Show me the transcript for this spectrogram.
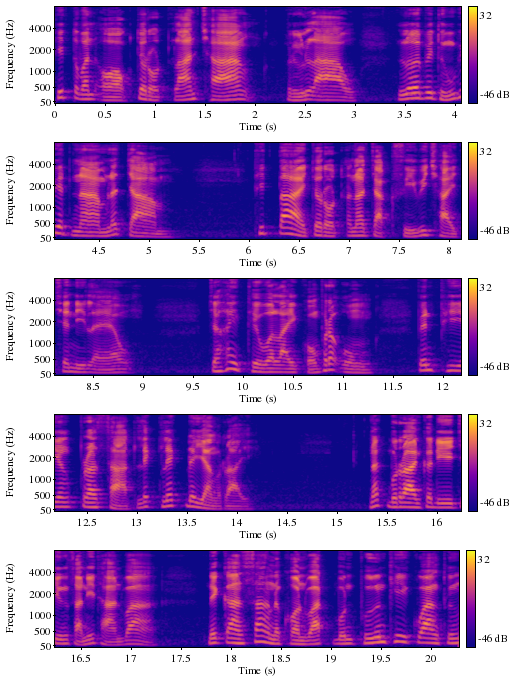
ทิศตะวันออกจรดล้านช้าง หรือลาว เลยไปถึงเวียดนามและจาม ทิศใต้จรดอาณาจักรศรีวิชัยเช่นนี้แล้ว จะให้เทวไลยของพระองค์เป็นเพียงปราสาทเล็กๆ ได้อย่างไร นักโบราณคดีจึงสันนิษฐานว่า ในการสร้างนครวัดบนพื้นที่กว้างถึง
